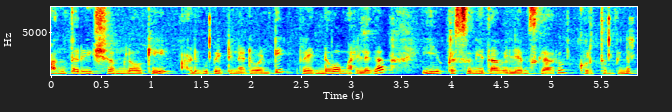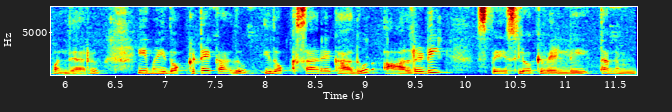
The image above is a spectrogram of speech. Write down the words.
అంతరిక్షంలోకి అడుగుపెట్టినటువంటి రెండవ మహిళగా ఈ యొక్క సునీత విలియమ్స్ గారు గుర్తింపుని పొందారు. ఈమె ఇదొక్కటే కాదు ఇది ఒక్కసారే కాదు ఆల్రెడీ స్పేస్లోకి వెళ్ళి తన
